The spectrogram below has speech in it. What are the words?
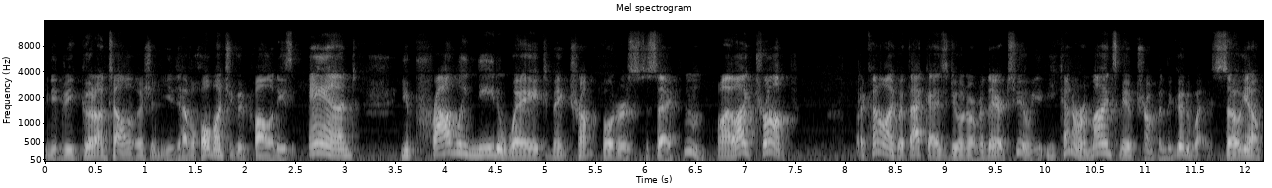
you need to be good on television. You need to have a whole bunch of good qualities. And you probably need a way to make Trump voters to say, hmm, well, I like Trump, but I kind of like what that guy's doing over there, too. He, he kind of reminds me of Trump in the good ways. So, you know,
